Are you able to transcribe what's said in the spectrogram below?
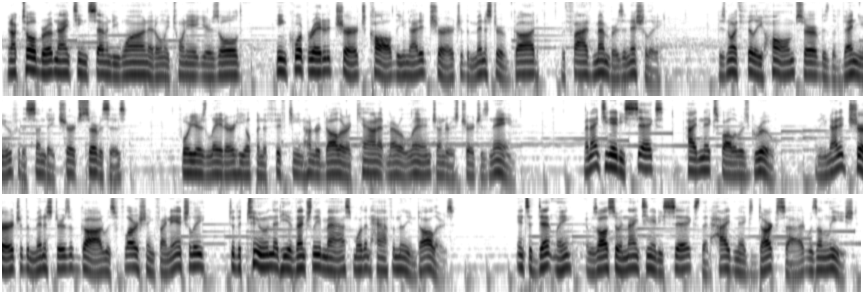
In October of 1971, at only 28 years old, he incorporated a church called the United Church of the Minister of God with five members initially. His North Philly home served as the venue for the Sunday church services. Four years later, he opened a $1,500 account at Merrill Lynch under his church's name. By 1986, Heidnik's followers grew, and the United Church of the Ministers of God was flourishing financially to the tune that he eventually amassed more than half a million dollars. Incidentally, it was also in 1986 that Heidnik's dark side was unleashed.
